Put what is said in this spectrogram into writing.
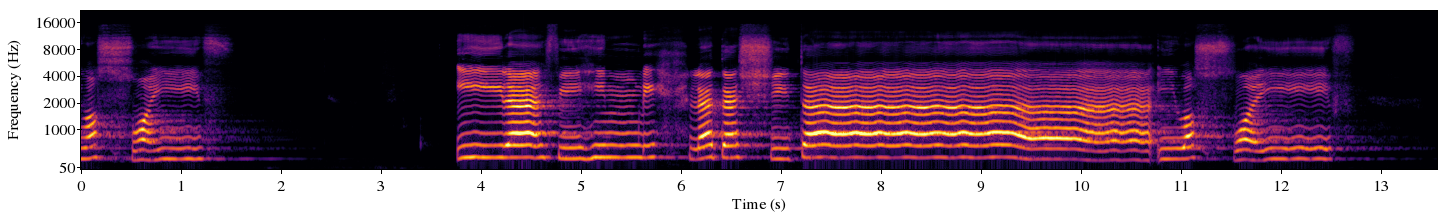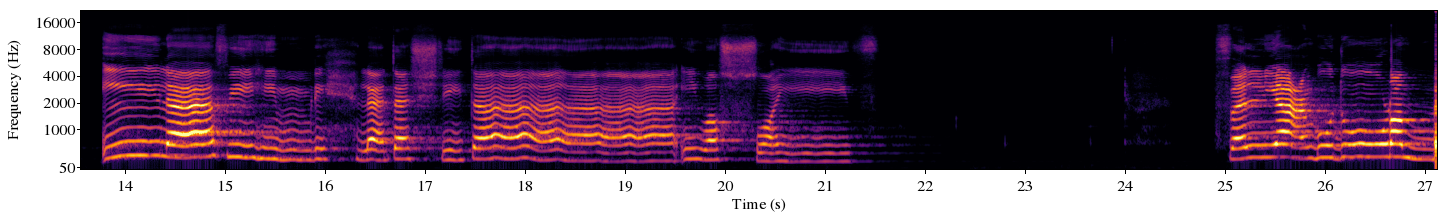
والصيف إيلافهم رحلة الشتاء والصيف إيلافهم رحلة الشتاء والصيف فليعبدوا رب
